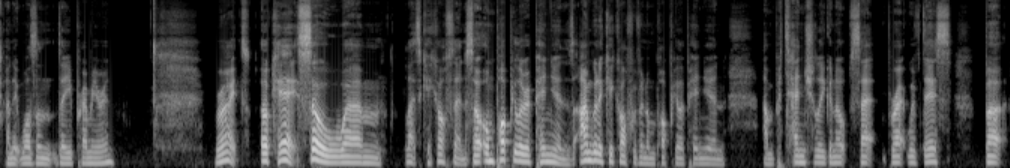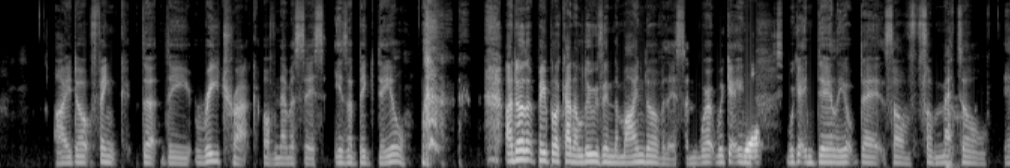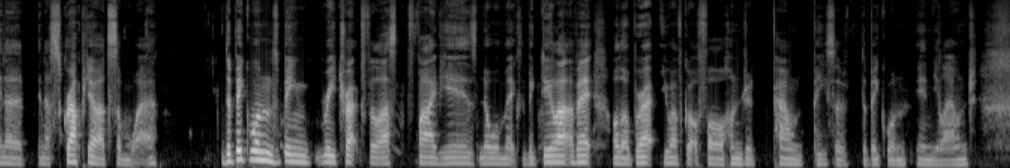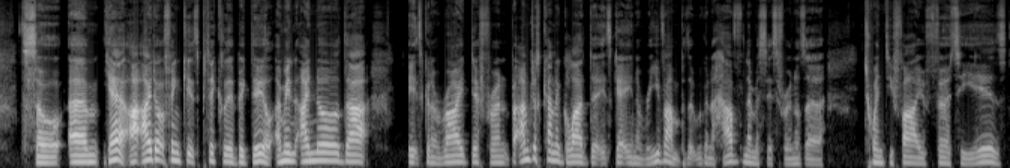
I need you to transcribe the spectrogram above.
and it wasn't the Premier Inn. Right. Okay. So um, let's kick off then. So unpopular opinions. I'm going to kick off with an unpopular opinion. I'm potentially going to upset Brett with this, but I don't think that the retrack of Nemesis is a big deal. I know that people are kind of losing the mind over this, and we're we're getting Yeah. we're getting daily updates of some metal in a in a scrapyard somewhere. The big one's been retracked for the last five years. No one makes a big deal out of it. Although Brett, you have got a four hundred pound piece of the big one in your lounge. So um, yeah, I, I don't think it's particularly a big deal. I mean, I know that it's going to ride different, but I'm just kind of glad that it's getting a revamp that we're going to have Nemesis for another 25, 30 years.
